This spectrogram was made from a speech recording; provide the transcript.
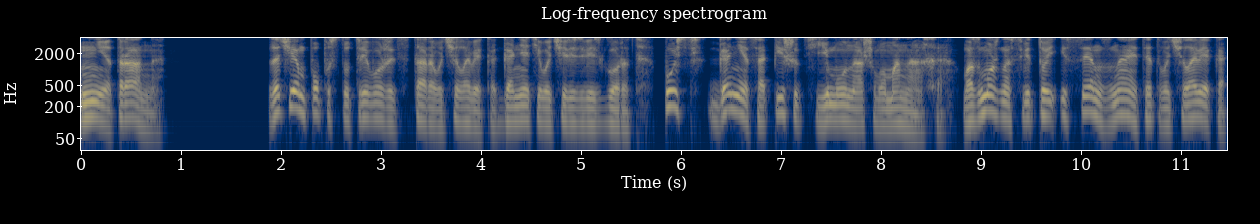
«Нет, рано. Зачем попусту тревожить старого человека, гонять его через весь город? Пусть гонец опишет ему нашего монаха. Возможно, святой Исен знает этого человека,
